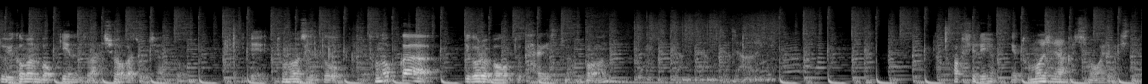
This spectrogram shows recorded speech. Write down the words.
또 이것만 먹기에는 또 아쉬워가지고 제가 또 이게 도넛이 또 도넛과 이거를 먹으면 또 다르겠죠 한번. 확실히 이게 도넛이랑 같이 먹어야 맛있네요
